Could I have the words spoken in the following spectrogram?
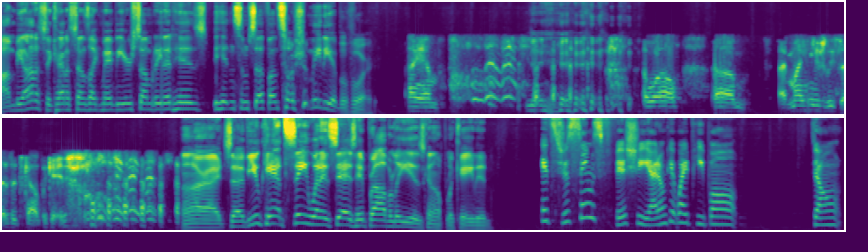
I'm be honest, it kind of sounds like maybe you're somebody that has hidden some stuff on social media before. I am. well, um, mine usually says it's complicated. All right, so if you can't see what it says, it probably is complicated. It just seems fishy. I don't get why people don't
